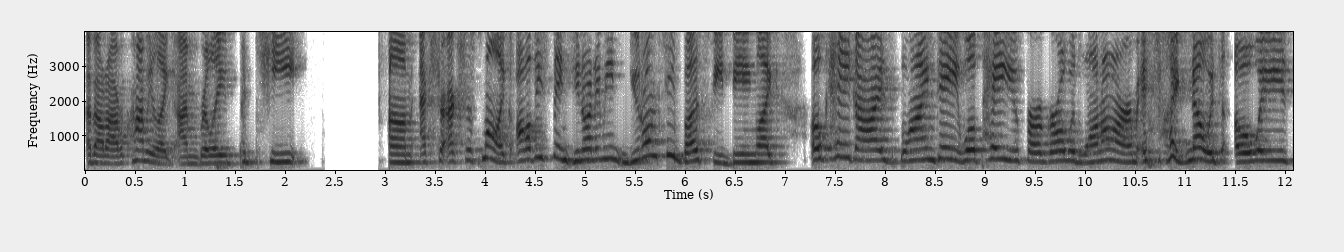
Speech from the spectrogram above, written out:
about Abercrombie, like I'm really petite um, extra, extra small, like all these things. You know what I mean? You don't see BuzzFeed being like, okay, guys, blind date, we'll pay you for a girl with one arm. It's like, no, it's always,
